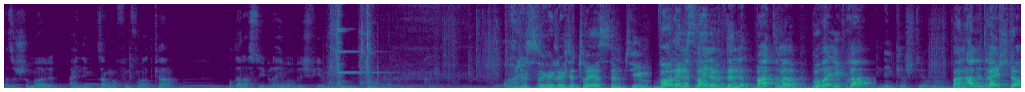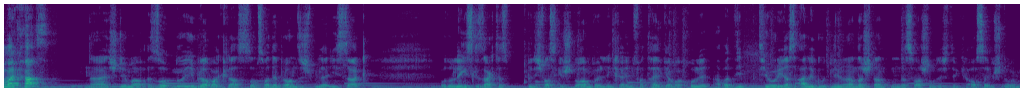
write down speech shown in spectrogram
Also schon mal eine, sagen wir 500k. Und dann hast du Ibrahimovic 4 Millionen. Oh, das ist sogar gleich der teuerste im Team. Boah, dann ist meine. Dann, warte mal. Wo war Ibra? Linker Stürmer. Waren alle drei Stürmer krass? Nein, Stürmer. Also nur Ibra war krass. Sonst war der Bronzespieler Isaac. Wo du links gesagt hast, bin ich fast gestorben, weil linker Innenverteidiger war Hullit. Aber die Theorie, dass alle gut nebeneinander standen, das war schon richtig. Außer im Sturm.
